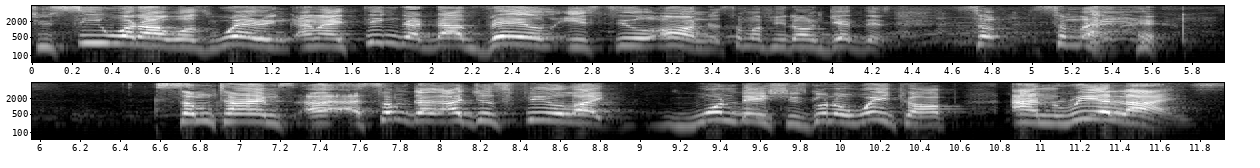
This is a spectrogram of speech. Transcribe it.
to see what I was wearing. And I think that that veil is still on. Some of you don't get this. So, some, sometimes, uh, sometimes I just feel like one day she's going to wake up and realize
